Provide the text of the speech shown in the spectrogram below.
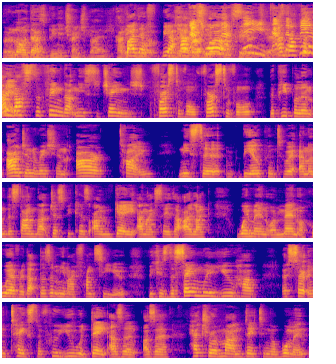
but a lot of that's been entrenched by how they By grew their- up. yeah, how That's what grew we're up. saying. yeah. That's and, the that, and that's the thing that needs to change. First of all, first of all, the people in our generation, our time, needs to be open to it and understand that just because I'm gay and I say that I like women or men or whoever, that doesn't mean I fancy you. Because the same way you have a certain taste of who you would date as a as a hetero man dating a woman,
